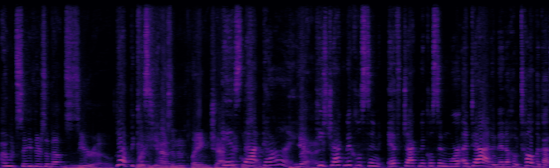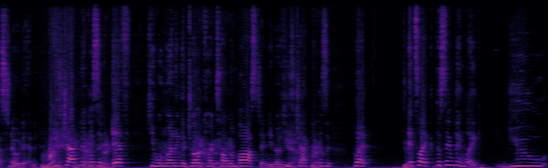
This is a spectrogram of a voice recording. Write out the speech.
I would say there's about zero. Yeah, because where he, he hasn't been playing Jack Nicholson. is Nicholson. that guy. Yeah, He's Jack Nicholson if Jack Nicholson were a dad and at a hotel that got snowed in. Right. He's Jack Nicholson exactly. if he were running a drug Right, cartel right, in Boston. You know, he's Yeah. Jack Right. Nicholson. But Yeah. it's like the same thing. Like you,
